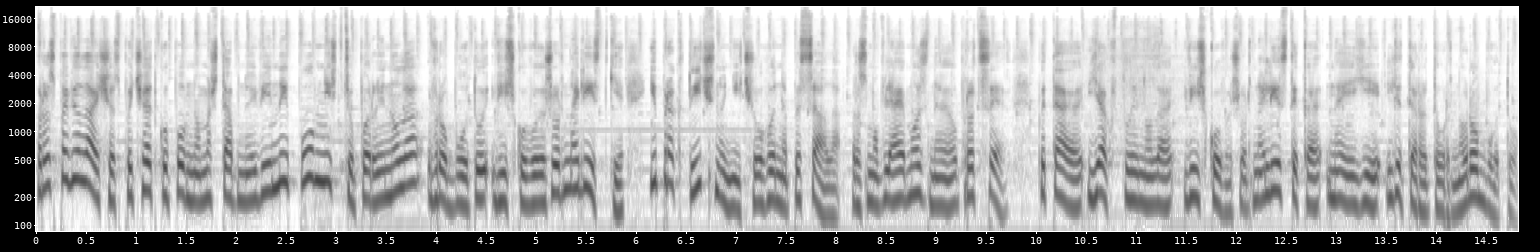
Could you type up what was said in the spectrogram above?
розповіла, що з початку повномасштабної війни повністю поринула в роботу військової журналістки і практично нічого не писала. Розмовляємо з нею про це. Питаю, як вплинула військова журналістика на її літературну роботу.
